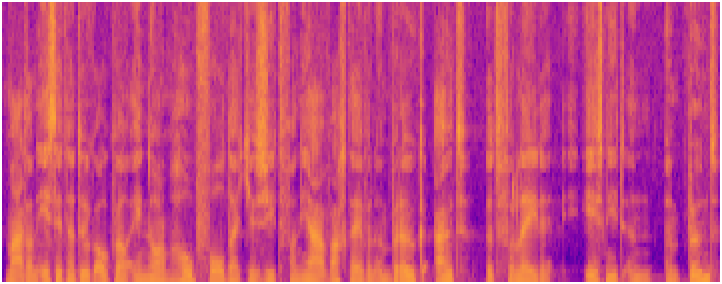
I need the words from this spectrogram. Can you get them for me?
Maar dan is dit natuurlijk ook wel enorm hoopvol dat je ziet van ja, wacht even, een breuk uit het verleden is niet een, een punt.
